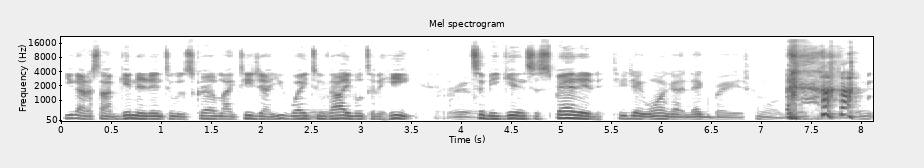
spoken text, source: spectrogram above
you gotta stop getting it into a scrub like TJ. You way too valuable to the Heat to be getting suspended. TJ one got neck braids. Come on, bro.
